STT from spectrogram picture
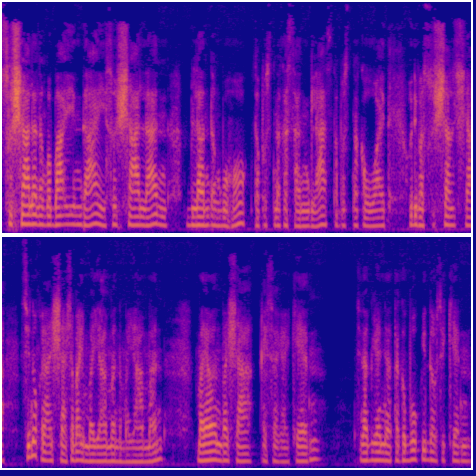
Sosyalan ang babae, Inday. Sosyalan. Blonde ang buhok. Tapos naka-sunglass. Tapos naka-white. O di ba social siya. Sino kaya siya? Siya ba ay mayaman na mayaman? Mayaman ba siya kaysa kay Ken? Sinabihan niya, taga-bukid daw si Ken.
